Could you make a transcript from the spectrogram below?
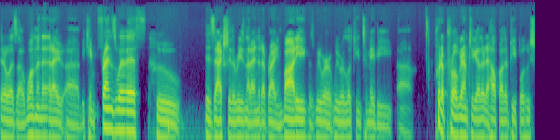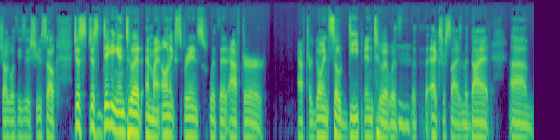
There was a woman that I uh, became friends with who is actually the reason that I ended up writing Body because we were we were looking to maybe uh, put a program together to help other people who struggle with these issues. So just just digging into it and my own experience with it after after going so deep into it with mm. with the exercise and the diet, um,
